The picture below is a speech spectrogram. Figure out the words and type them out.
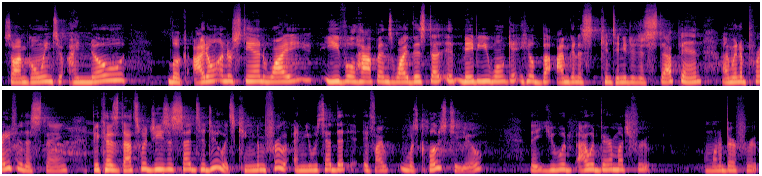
So I'm going to, I know, look, I don't understand why evil happens, why this does, it, maybe you won't get healed, but I'm going to continue to just step in. I'm going to pray for this thing because that's what Jesus said to do. It's kingdom fruit. And you said that if I was close to you, that you would, I would bear much fruit. I want to bear fruit.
